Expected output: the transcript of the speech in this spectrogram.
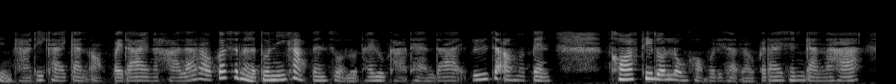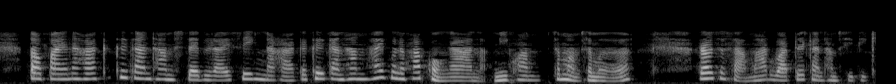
สินค้าที่คล้ายกันออกไปได้นะคะ และเราก็เสนอตัวนี้ค่ะ เป็นส่วนลดให้ลูกค้าแทนได้ หรือจะเอามาเป็นคอสที่ลดลงของบริษัทเราก็ได้เช่นกันนะคะ ต่อไปนะคะก็คือการทำ stabilizing นะคะ ก็คือการทำให้คุณภาพของงานมีความสม่ำเสมอ เราจะสามารถวัดด้วยการทำ CPK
